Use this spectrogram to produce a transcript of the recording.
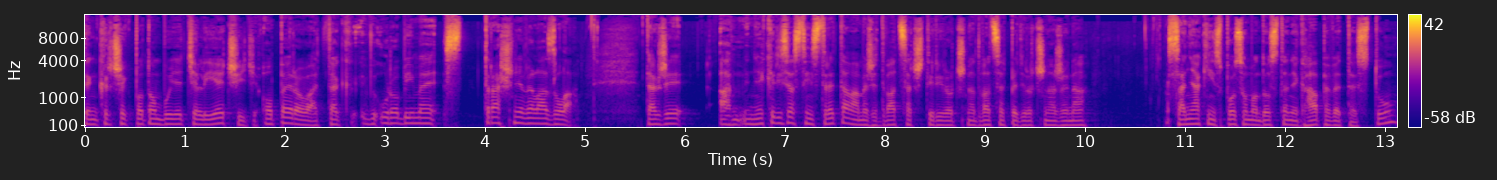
ten krček potom budete liečiť, operovať, tak urobíme strašne veľa zla. Takže a niekedy sa s tým stretávame, že 24-ročná, 25-ročná žena sa nejakým spôsobom dostane k HPV testu,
